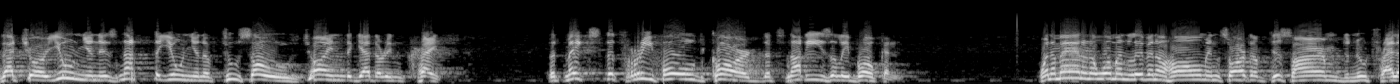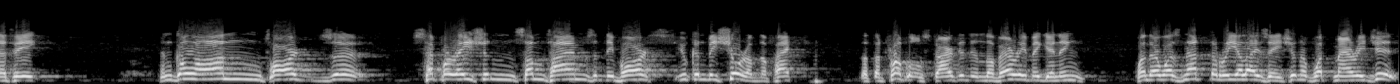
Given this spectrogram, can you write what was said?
That your union is not the union of two souls joined together in Christ. That makes the threefold cord that's not easily broken. When a man and a woman live in a home in sort of disarmed neutrality and go on towards uh, separation sometimes and divorce, you can be sure of the fact that the trouble started in the very beginning when there was not the realization of what marriage is.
